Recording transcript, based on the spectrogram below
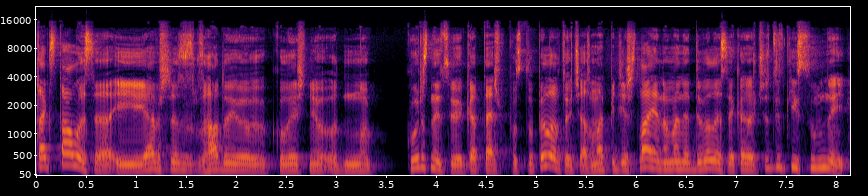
так сталося. І я вже згадую колишню одну курсницю, яка теж поступила в той час, вона підійшла і на мене дивилася і каже, що ти такий сумний?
